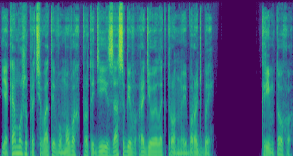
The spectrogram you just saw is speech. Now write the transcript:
яка може працювати в умовах протидії засобів радіоелектронної боротьби. Крім того,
